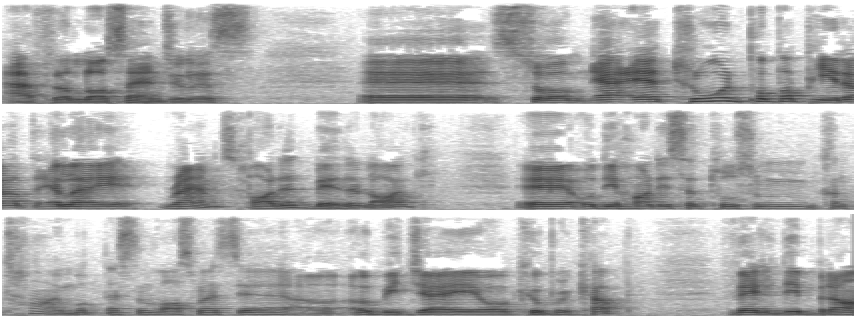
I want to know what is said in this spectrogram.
er fra Los Angeles. Eh, så jeg, jeg tror på papiret at LA Rams har et bedre lag. Eh, og de har disse to som kan ta imot nesten hva som helst. eh, OBJ og Cooper Cup. Veldig bra.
